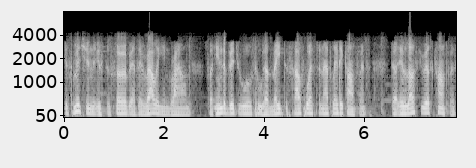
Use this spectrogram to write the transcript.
Its mission is to serve as a rallying ground for individuals who have made the Southwestern Athletic Conference the illustrious conference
